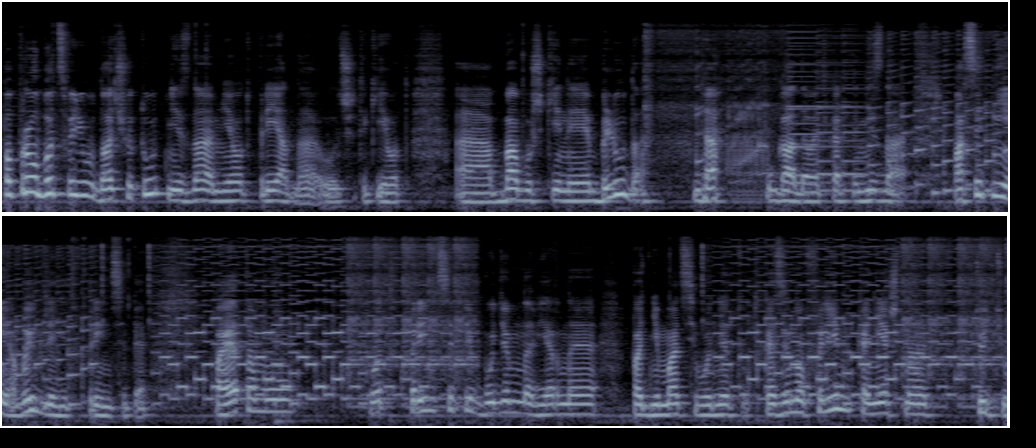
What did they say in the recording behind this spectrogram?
попробовать свою удачу тут. Не знаю, мне вот приятно лучше такие вот э, бабушкины блюда, да, угадывать как-то, не знаю. Посытнее выглядит, в принципе. Поэтому вот, в принципе, будем, наверное, поднимать сегодня тут. Казино Флинт, конечно, тю-тю.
